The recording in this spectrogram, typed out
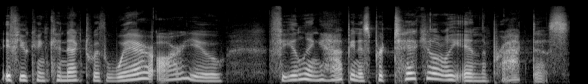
if you can connect with where are you feeling happiness, particularly in the practice.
